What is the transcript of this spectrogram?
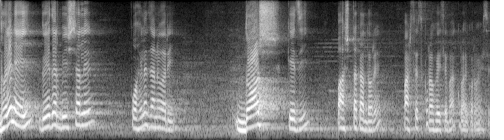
ধরে নেই দু হাজার বিশ সালের পহেলা জানুয়ারি দশ কেজি পাঁচ টাকা দরে পারচেস করা হয়েছে বা ক্রয় করা হয়েছে।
